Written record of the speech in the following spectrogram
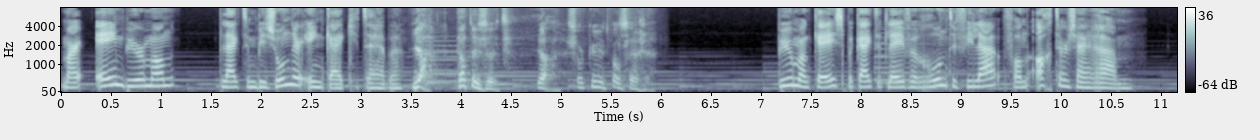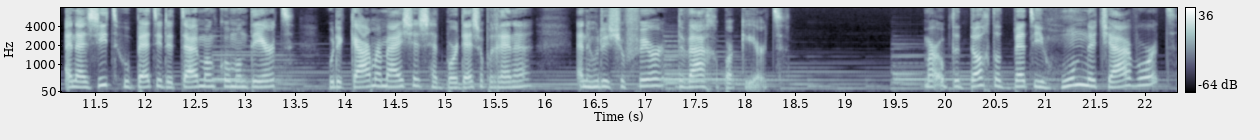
Maar één buurman blijkt een bijzonder inkijkje te hebben. Ja, dat is het. Ja, zo kun je het wel zeggen. Buurman Kees bekijkt het leven rond de villa van achter zijn raam. En hij ziet hoe Betty de tuinman commandeert, hoe de kamermeisjes het bordes oprennen en hoe de chauffeur de wagen parkeert. Maar op de dag dat Betty 100 jaar wordt,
